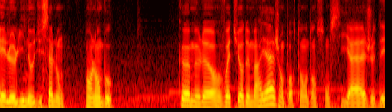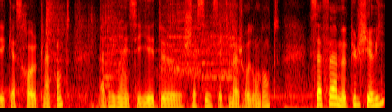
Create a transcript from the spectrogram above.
et le lino du salon, en lambeaux. Comme leur voiture de mariage emportant dans son sillage des casseroles clinquantes, Adrien essayait de chasser cette image redondante, sa femme Pulchérie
